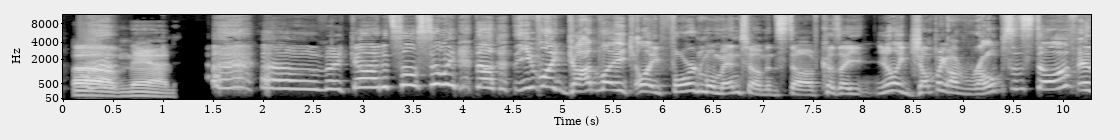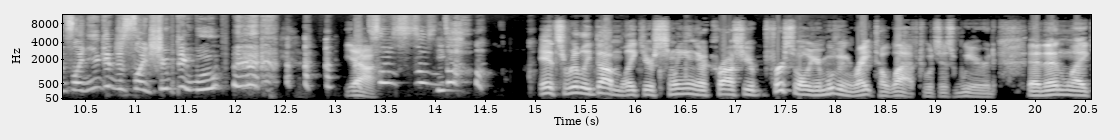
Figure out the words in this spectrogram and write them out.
oh man. oh my god, it's so silly. The you've like got like like forward momentum and stuff because I you're like jumping on ropes and stuff. It's like you can just like shoop de whoop. Yeah. It's so, so. It's really dumb. Like you're swinging across your first of all, you're moving right to left, which is weird. And then like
